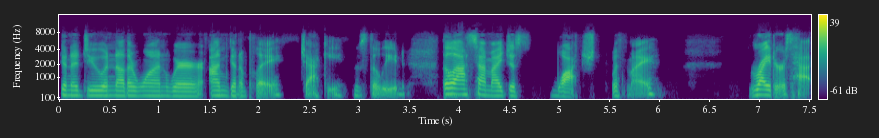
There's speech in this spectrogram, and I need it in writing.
going to do another one where I'm going to play Jackie, who's the lead. The last time I just watched with my writer's hat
